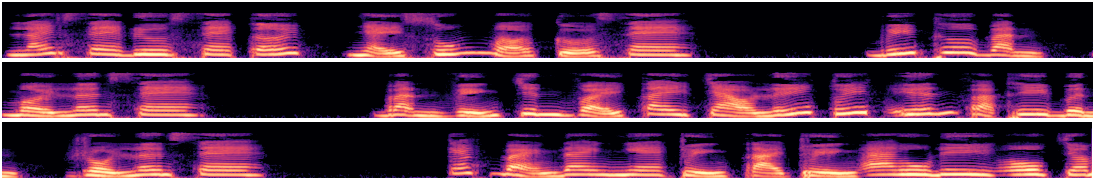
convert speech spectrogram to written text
Lái xe đưa xe tới, nhảy xuống mở cửa xe. Bí thư Bành, mời lên xe. Bành Viễn Chinh vẫy tay chào Lý Tuyết Yến và Thi Bình, rồi lên xe. Các bạn đang nghe truyện tại truyện audio.fiz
